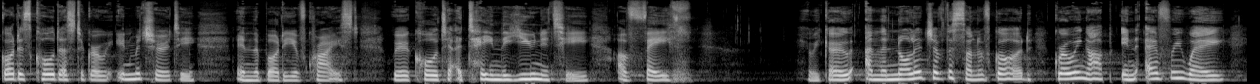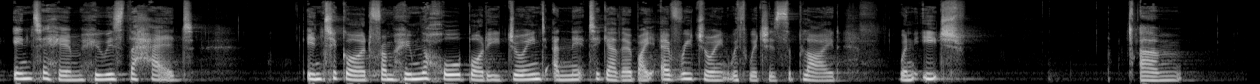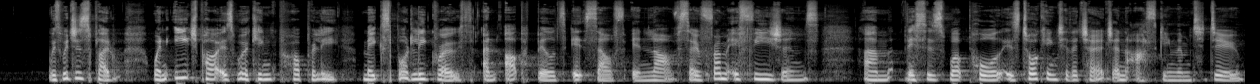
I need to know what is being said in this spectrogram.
God has called us to grow in maturity in the body of Christ. We're called to attain the unity of faith. Here we go. And the knowledge of the Son of God, growing up in every way into him who is the head, into God, from whom the whole body, joined and knit together by every joint with which is supplied, when each um, with which is supplied when each part is working properly, makes bodily growth and upbuilds itself in love. So, from Ephesians, um, this is what Paul is talking to the church and asking them to do.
